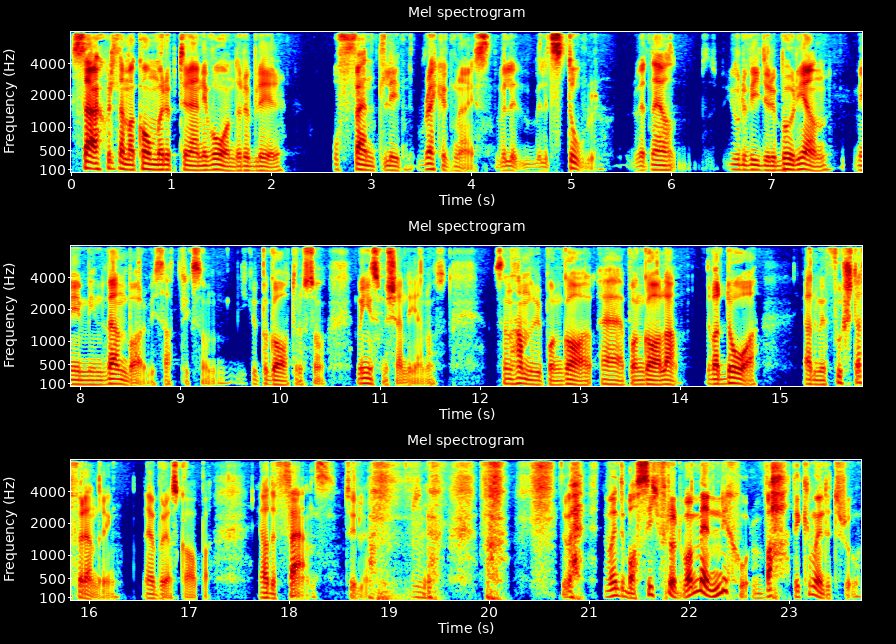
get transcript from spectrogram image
Särskilt när man kommer upp till den här nivån då du blir offentligt recognized, väldigt, väldigt stor. Du vet när jag gjorde videor i början med min vän bara, vi satt liksom, gick ut på gator och så, det var ingen som kände igen oss. Sen hamnade vi på en, gal, eh, på en gala, det var då jag hade min första förändring när jag började skapa. Jag hade fans tydligen. det, var, det var inte bara siffror, det var människor. Va? Det kan man inte tro.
